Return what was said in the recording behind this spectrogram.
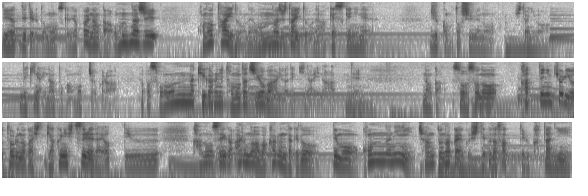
出出てると思うんですけどやっぱりなんか同じこの態度をね同じ態度をね明けすけにね10個も年上の人にはできないなとか思っちゃうからやっぱそんな気軽に友達呼ばわりはできないなって、なんかそうその勝手に距離を取るのがひ逆に失礼だよっていう可能性があるのは分かるんだけどでもこんなにちゃんと仲良くしてくださってる方に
